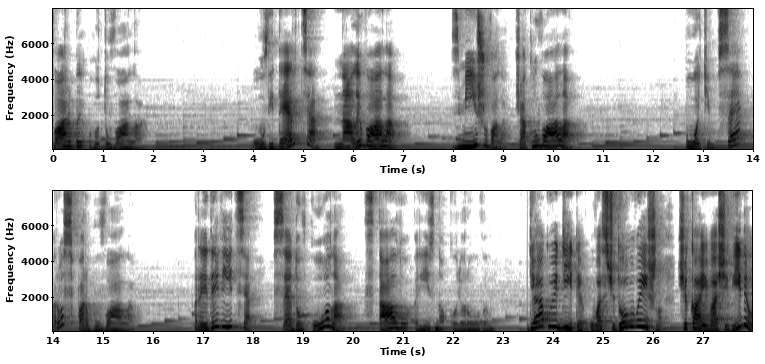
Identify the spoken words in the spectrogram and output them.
фарби готувала. У відерця наливала, змішувала, чаклувала. Потім все розфарбувала. Придивіться, все довкола стало різнокольоровим. Дякую, діти! У вас чудово вийшло! Чекаю ваші відео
